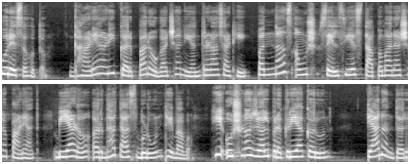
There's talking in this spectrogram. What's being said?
पुरेसं होतं. घाण्या आणि करपा रोगाच्या नियंत्रणासाठी पन्नास अंश सेल्सिअस तापमानाच्या पाण्यात बियाणं अर्धा तास बुडवून ठेवावं. ही उष्ण जल प्रक्रिया करून त्यानंतर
